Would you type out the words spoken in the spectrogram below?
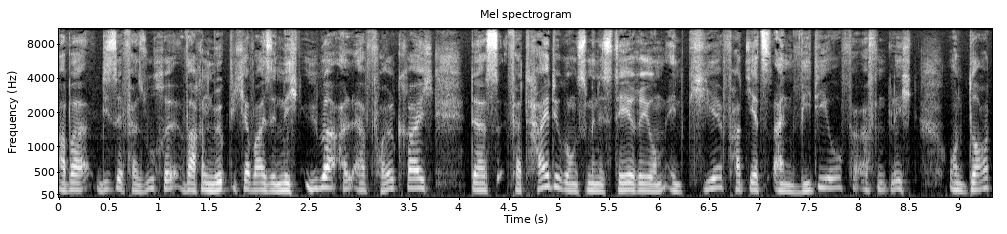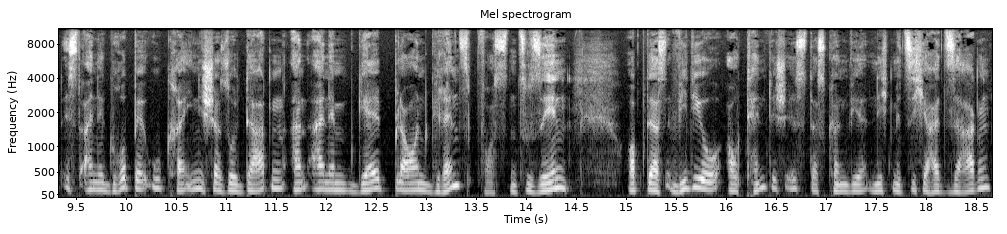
Aber diese Versuche waren möglicherweise nicht überall erfolgreich. Das Verteidigungsministerium in Kiew hat jetzt ein Video veröffentlicht und dort ist eine Gruppe ukrainischer Soldaten an einem gelb-blauen Grenzpfosten zu sehen. Ob das Video authentisch ist, das können wir nicht mit Sicherheit sagen,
